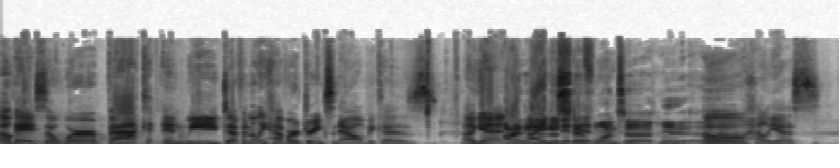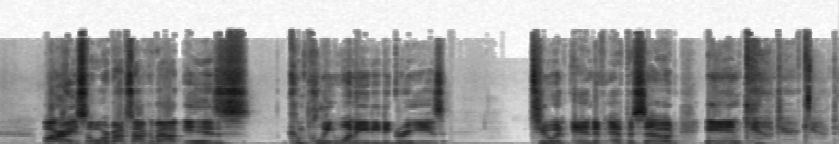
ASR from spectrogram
Okay, so we're back, and we definitely have our drinks now because Again, I needed, I a needed stiff it. one to. yeah. Oh hell yes! All right, so what we're about to talk about is complete 180 degrees to an end of episode and counter, counter,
